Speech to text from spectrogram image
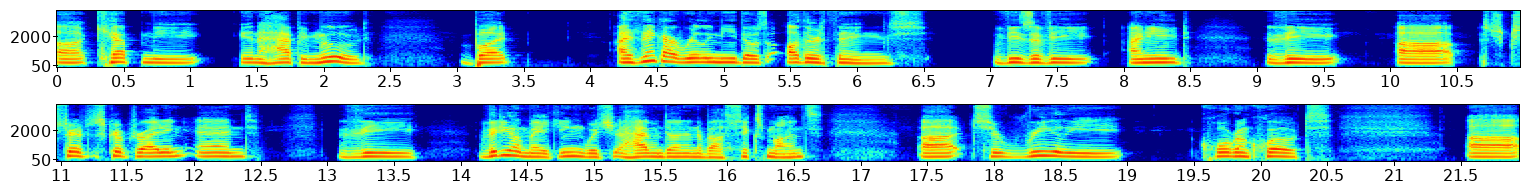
uh kept me in a happy mood but i think i really need those other things vis-a-vis i need the uh script, script writing and the video making which i haven't done in about six months uh, to really quote unquote uh,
